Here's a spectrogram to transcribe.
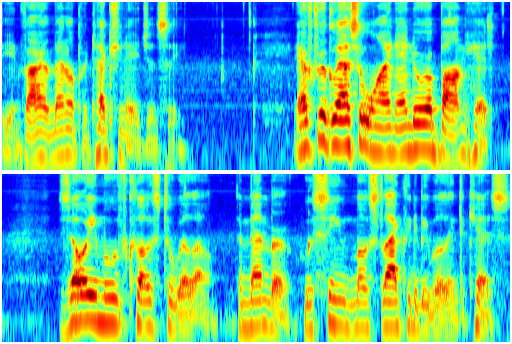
the Environmental Protection Agency. After a glass of wine and or a bong hit, Zoe moved close to Willow, the member who seemed most likely to be willing to kiss.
